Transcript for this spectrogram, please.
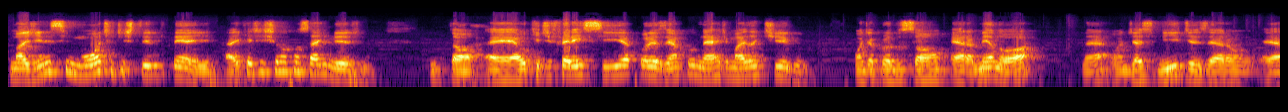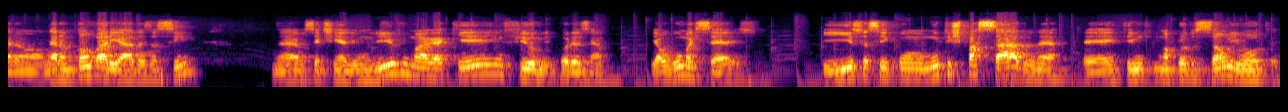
Imagina esse monte de streaming que tem aí. Aí que a gente não consegue mesmo. Então, é o que diferencia, por exemplo, o nerd mais antigo, onde a produção era menor né, onde as mídias eram, eram, não eram tão variadas assim. Né? Você tinha ali um livro, uma HQ e um filme, por exemplo, e algumas séries. E isso assim com muito espaçado, né, é, entre uma produção e outra.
